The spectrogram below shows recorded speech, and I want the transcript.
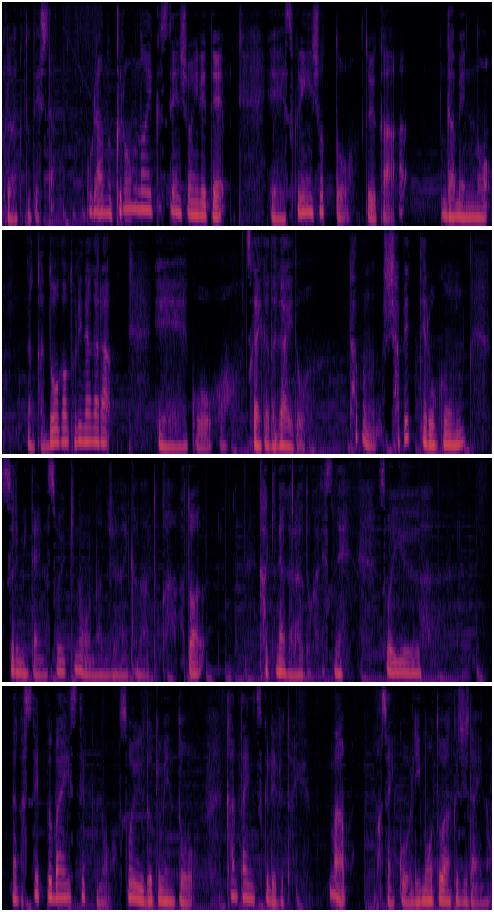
プロダクトでした。これはあの Chrome のエクステンションを入れて、えー、スクリーンショットというか画面のなんか動画を撮りながら、えー、こう、使い方ガイドを多分喋って録音するみたいなそういう機能なんじゃないかなとか、あとは書きながらとかですね、そういうなんか step by step のそういうドキュメントを簡単に作れるという、まあ、まさにこうリモートワーク時代の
